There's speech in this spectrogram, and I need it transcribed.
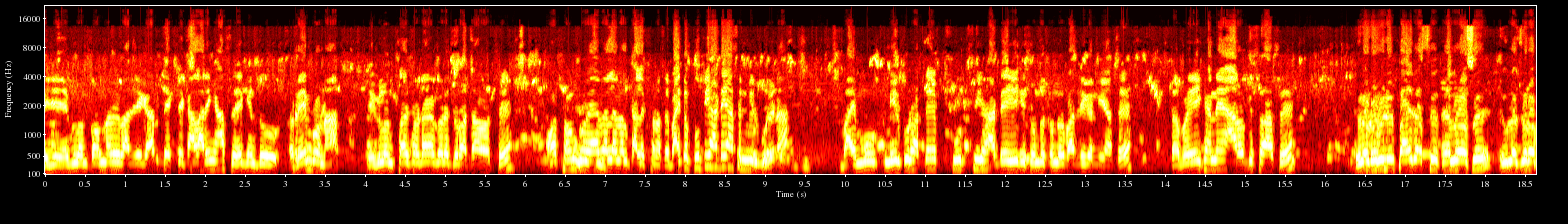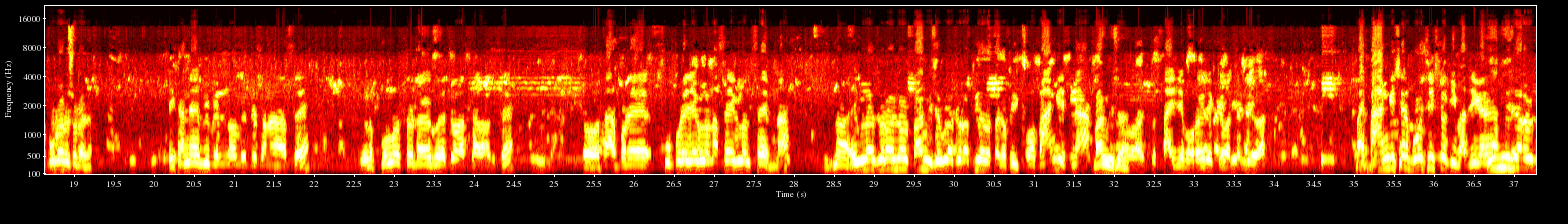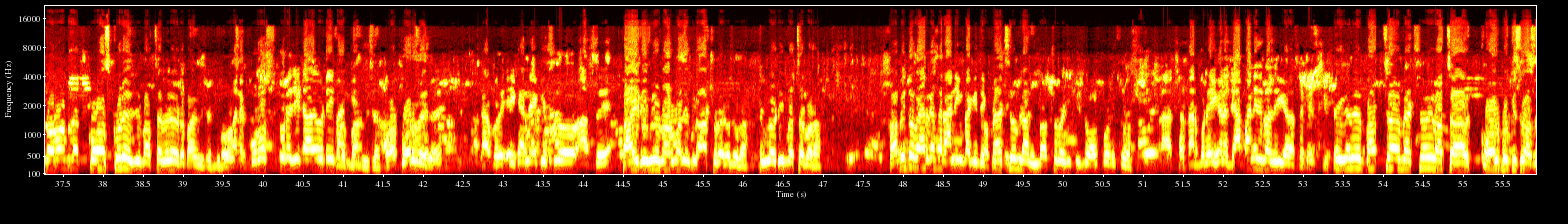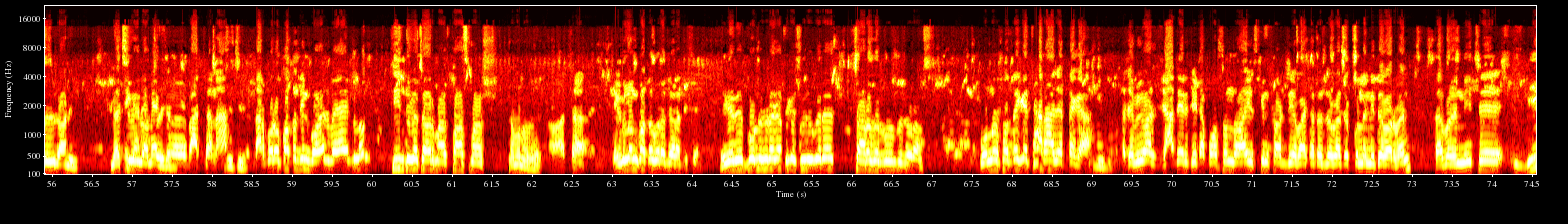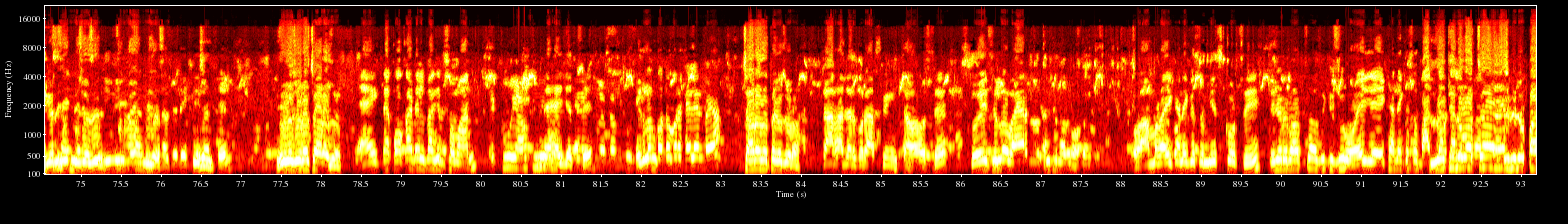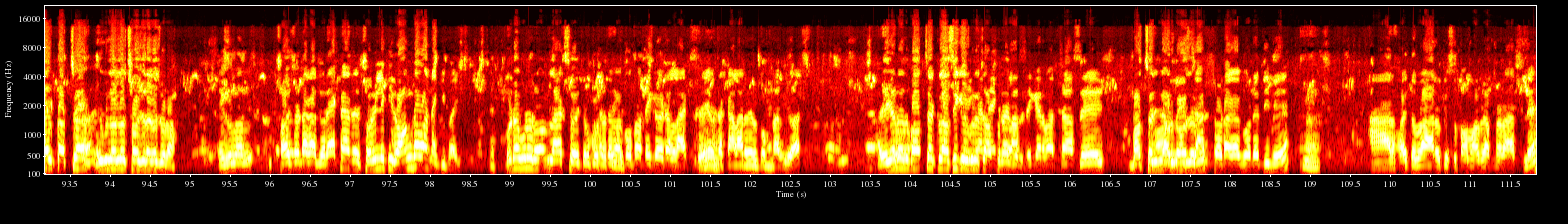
এই যে এগুলো কম দামি বাজিকার দেখতে কালারিং আছে কিন্তু রেমবো না। এগুলো ছয়শো টাকা করে জোড়া চাওয়া হচ্ছে। অসংখ্য অ্যাভেলেবেল কালেকশন আছে। ভাই তো প্রতি হাটে আছেন মিরপুরে না? ভাই মিরপুর হাটে প্রতি হাটে এই সুন্দর সুন্দর বাজিকার নিয়ে আছে। তারপরে এইখানে আরও কিছু আছে। এগুলো রবিনের পাইর আছে ফেলো আছে এগুলো জোড়া পনেরোশো টাকা। এখানে বিভিন্ন মিউটেশনের আছে। এগুলো পনেরোশো টাকা করে জোড়া চাওয়া হচ্ছে। তো তারপরে উপরে যেগুলো আছে এগুলো সেম না? না এগুলো জোড়া হলো বাংলিশ এগুলো জোড়া দুই হাজার টাকা ফিক্স ও বাঙ্গিস না? বাংলিশ হ্যাঁ। একটু সাইজে বড়ই দেখতে পাচ্ছেন এবার ভাই বাঙ্গিসের বৈশিষ্ট্য কি বাজিগার ইংলিশ আর নর্মালগুলো ক্রস করে যে বাচ্চা বেরোয় ওটা বাংলিশ মানে ক্রস করে যেটা হয় ওটাই বাংলিশ। বড় হয়ে যায়। তারপরে এখানে কিছু আছে। বাইরে এগুলো নর্মাল এগুলো আটশো টাকা জোড়া। এগুলো ডিম বাচ্চা করা। সবই তো ভাইয়ের কাছে রানিং পাখি দেখতে ম্যাক্সিমাম রানিং বাচ্চা পাখি কিছু অল্প কিছু আছে। আচ্ছা তারপরে এখানে জাপানিজ বাজিগার আছে বেশ কিছু। এখানে বাচ্চা ম্যাক্সিমাম বাচ্চা আর অল্প কিছু আছে রানিং ম্যাক্সিমাম বাচ্চা না। তারপরে কতদিন বয়স ভাইয়া এগুলো? তিন থেকে চার মাস পাঁচ মাস এমন হবে। আচ্ছা এগুলো কত করে জোড়া দিচ্ছে এখানে পনেরোশো টাকা থেকে শুরু করে চার হাজার পর্যন্ত জোড়া আছে। পনেরোশো থেকে চার হাজার টাকা। আচ্ছা বিভাস যাদের যেটা পছন্দ হয় স্ক্রিনশট দিয়ে ভাইয়ের সাথে যোগাযোগ করলে নিতে পারবেন। তারপরে নিচে দেখতেই পাচ্ছেন। এগুলো জোড়া চার হাজার। একটা ককাটেল পাখির সমান। দেখাই যাচ্ছে। এগুলো কত করে খেলেন ভাইয়া? চার হাজার টাকা জোড়া। চার হাজার করে আস্কিং চাওয়া হচ্ছে। তো এই ছিল ভাইয়ার ও আমরা এখানে কিছু মিস করছি। এখানে বাচ্চা আছে কিছু? এই যে এখানে কিছু বাচ্চা বাচ্চা অ্যালবিনো পাইপ বাচ্চা এগুলো হলো ছয়শো টাকা জোড়া। এগুলো ছয়শো টাকা জোড়া। একটা শরীরে কি রং দেওয়া নাকি ভাই? ওটা কোনো রং লাগছে হয়তো কোথা থেকে? ওটা লাগছে? ওটা কালার এরকম না বিভাস আর এখানে বাচ্চা ক্লাসিক এগুলো চারশো টাকা ক্লাসিকের বাচ্চা আছে। বাচ্চা নিলে আরও দেওয়া যাবে? চারশো টাকা করে দিবে। হ্যাঁ। আর হয়তো বা আরও কিছু কম হবে আপনারা আসলে।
